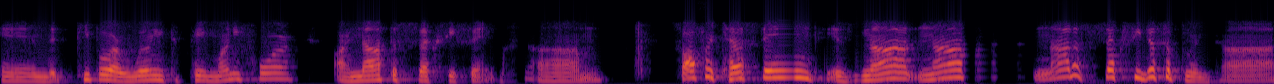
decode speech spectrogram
and that people are willing to pay money for are not the sexy things. Um, software testing is not not not a sexy discipline. Uh,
